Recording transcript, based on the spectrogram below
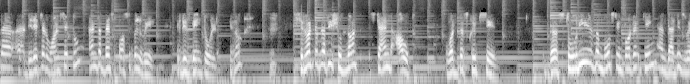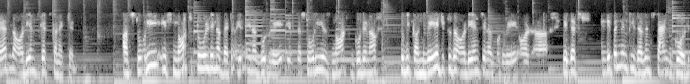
the uh, director wants it to and the best possible way it is being told you know. Hmm. cinematography should not stand out what the script says. The story is the most important thing and that is where the audience gets connected a story is not told in a better in, in a good way if the story is not good enough to be conveyed to the audience in a good way or uh, if that independently doesn't stand good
